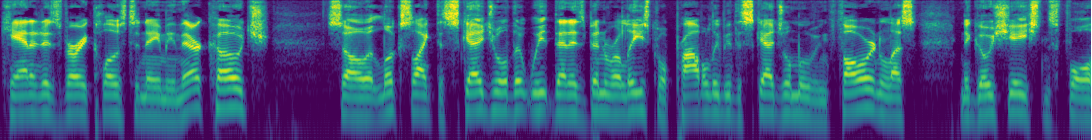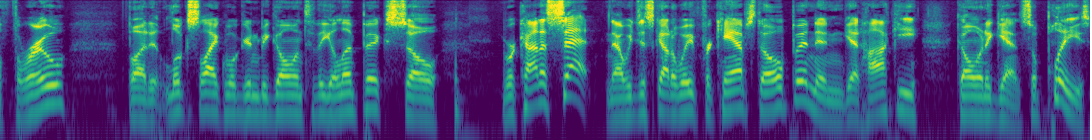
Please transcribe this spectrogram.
Canada is very close to naming their coach. So it looks like the schedule that we that has been released will probably be the schedule moving forward unless negotiations fall through but it looks like we're going to be going to the Olympics. So we're kind of set. Now we just got to wait for camps to open and get hockey going again. So please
